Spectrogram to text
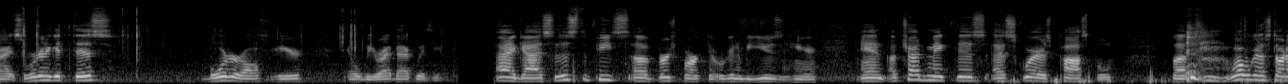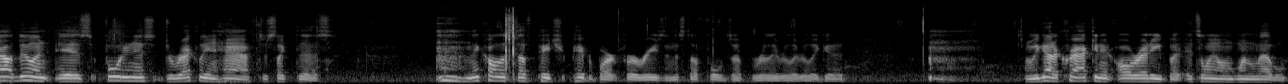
Alright, so we're going to get this border off of here, and we'll be right back with you. Alright guys, so this is the piece of birch bark that we're going to be using here. And I've tried to make this as square as possible. But what we're going to start out doing is folding this directly in half, just like this. they call this stuff paper bark for a reason. This stuff folds up really, really, really good. And we got a crack in it already, but it's only on one level.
